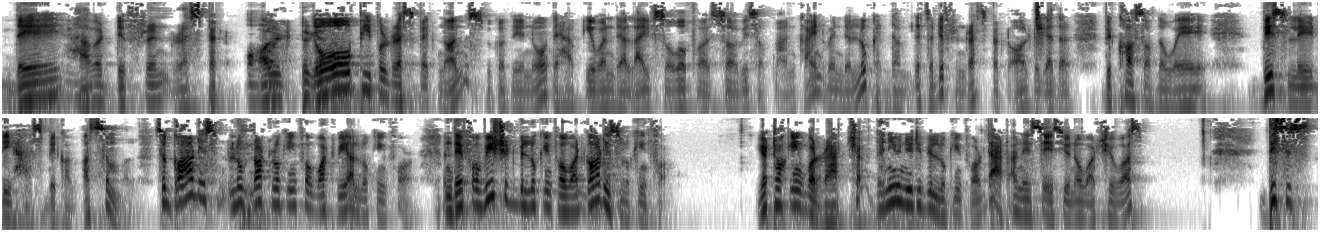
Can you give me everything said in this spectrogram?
they have a different respect Altogether. Though people respect nuns because they know they have given their lives over for service of mankind, when they look at them, there's a different respect altogether because of the way this lady has become a symbol. So God is not looking for what we are looking for. And therefore we should be looking for what God is looking for. You're talking about rapture, then you need to be looking for that. And he says, you know what she was? This is,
